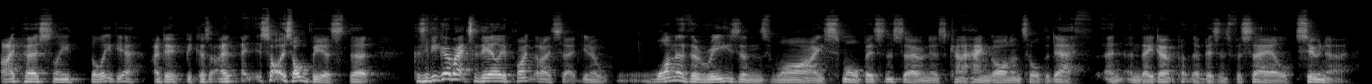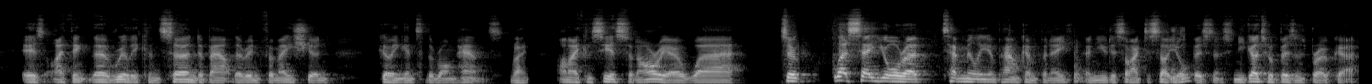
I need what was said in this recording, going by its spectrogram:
I personally believe, yeah, I do, because I, it's, it's obvious that because if you go back to the earlier point that I said, you know, one of the reasons why small business owners kind of hang on until the death and, and they don't put their business for sale sooner is I think they're really concerned about their information going into the wrong hands. Right. And I can see a scenario where, so let's say you're a 10 million pound company and you decide to sell mm-hmm. your business and you go to a business broker,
